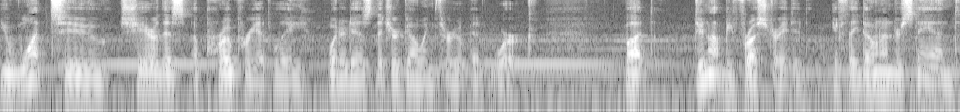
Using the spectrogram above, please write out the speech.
you want to share this appropriately, what it is that you're going through at work. But do not be frustrated if they don't understand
